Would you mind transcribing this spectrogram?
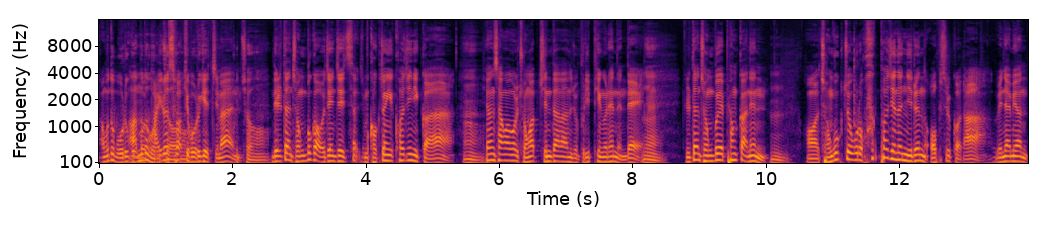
아무도 모르고 아무도 뭐. 바이러스밖에 모르겠지만 그렇죠. 근데 일단 정부가 어제 이제 걱정이 커지니까 어. 현 상황을 종합 진단 하는 좀 브리핑을 했는데 네. 일단 정부의 평가는 음. 어, 전국적으로 확 퍼지는 일은 없을 거다. 왜냐하면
